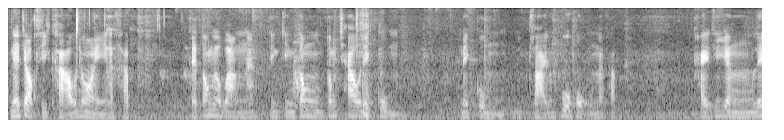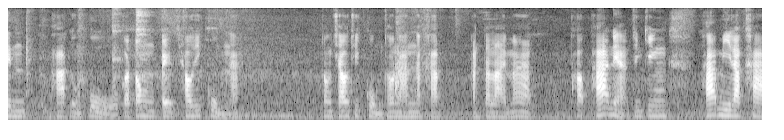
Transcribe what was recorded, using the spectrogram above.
เนื้อจะออกสีขาวหน่อยนะครับ แต่ต้องระวังนะ จริงๆต้องต้องเช่าในกลุ่ม ในกลุ่มสายหลวงปู่หงนะครับ ใครที่ยังเล่น พระหลวงปู่ก็ต้องไปเช่าที่กลุ่มนะ ต้องเช่าที่กลุ่มเท่านั้นนะครับ อันตรายมาก เพราะพระเนี่ยจริง ๆ พระมีราคา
